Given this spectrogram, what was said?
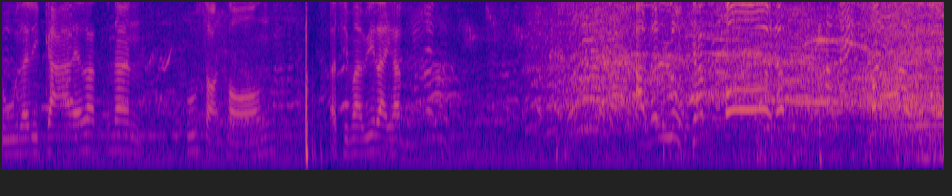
ดูนาฬิกาแล้วครับนั่นผู้สอนของรัสิมาวิไลครับเอาแล้วหลุดครับ โอ้ยแล้วไม่เข้าเลยครับ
